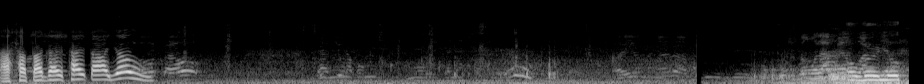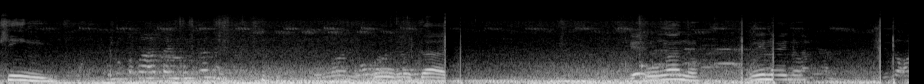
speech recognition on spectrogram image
Ah, sa Tagaytay tayo. Tao. Kung wala pa yung Overlooking. Oh my god. Oo nga no. Ayun ayun no. Dito ka.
